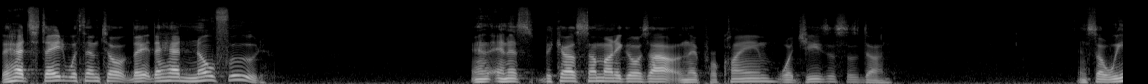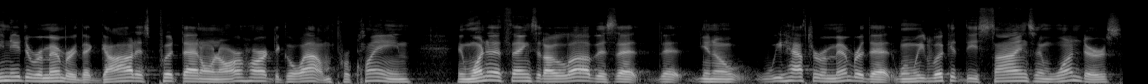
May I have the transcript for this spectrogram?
They had stayed with him till they, they had no food. And, and it's because somebody goes out and they proclaim what Jesus has done. And so we need to remember that God has put that on our heart to go out and proclaim. And one of the things that I love is that, that you know, we have to remember that when we look at these signs and wonders,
